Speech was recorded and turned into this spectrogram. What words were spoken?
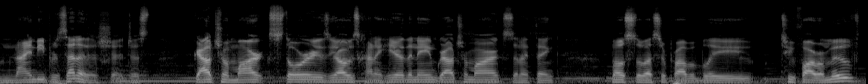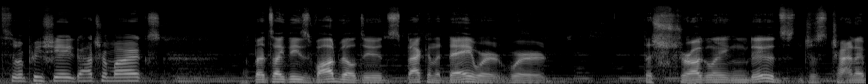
90% of this shit. Just Groucho Marx stories. You always kind of hear the name Groucho Marx, and I think most of us are probably too far removed to appreciate Groucho Marx. But it's like these vaudeville dudes back in the day were were the struggling dudes just trying to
